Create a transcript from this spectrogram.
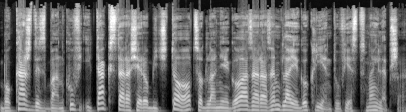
bo każdy z banków i tak stara się robić to, co dla niego, a zarazem dla jego klientów jest najlepsze.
